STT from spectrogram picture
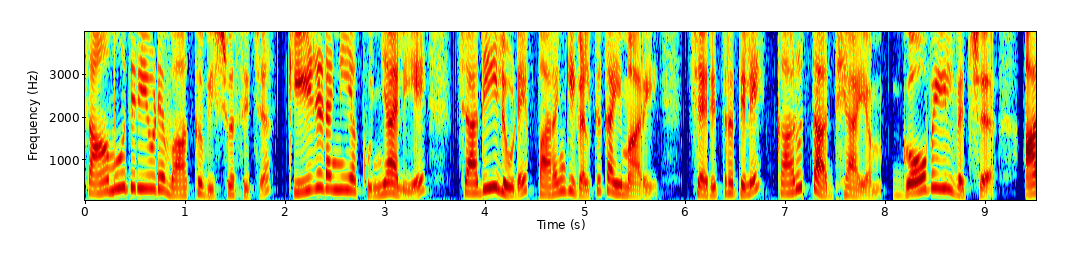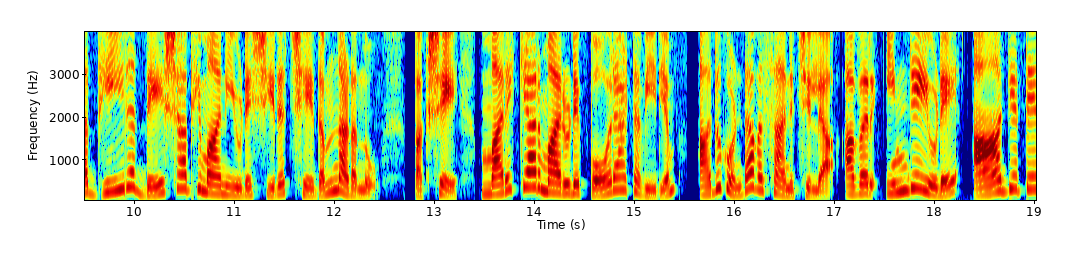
സാമൂതിരിയുടെ വാക്ക് വിശ്വസിച്ച് കീഴടങ്ങിയ കുഞ്ഞാലിയെ ചതിയിലൂടെ പറങ്കികൾക്ക് കൈമാറി. ചരിത്രത്തിലെ കറുത്ത അധ്യായം. ഗോവയിൽ വെച്ച് ആ ധീര ദേശാഭിമാനിയുടെ ശിരച്ഛേദം നടന്നു. പക്ഷേ മരയ്ക്കാർമാരുടെ പോരാട്ടവീര്യം അതുകൊണ്ട് അവസാനിച്ചില്ല. അവർ ഇന്ത്യയുടെ ആദ്യത്തെ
